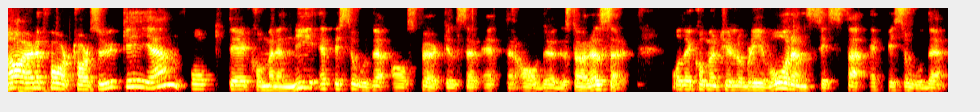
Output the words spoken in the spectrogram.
Då är det partalsuke igen och det kommer en ny episode av Spökelser efter avdöde störelser. Och det kommer till att bli vårens sista episode.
